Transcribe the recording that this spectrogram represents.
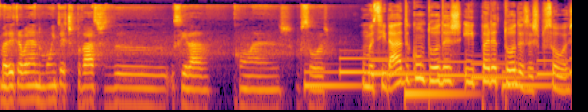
mas ir trabalhando muito estes pedaços de cidade com as pessoas. Uma cidade com todas e para todas as pessoas.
